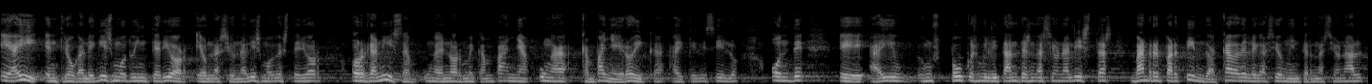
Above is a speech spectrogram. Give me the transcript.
E aí, entre o galeguismo do interior e o nacionalismo do exterior, organizan unha enorme campaña, unha campaña heroica, hai que dicilo, onde eh, aí uns poucos militantes nacionalistas van repartindo a cada delegación internacional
